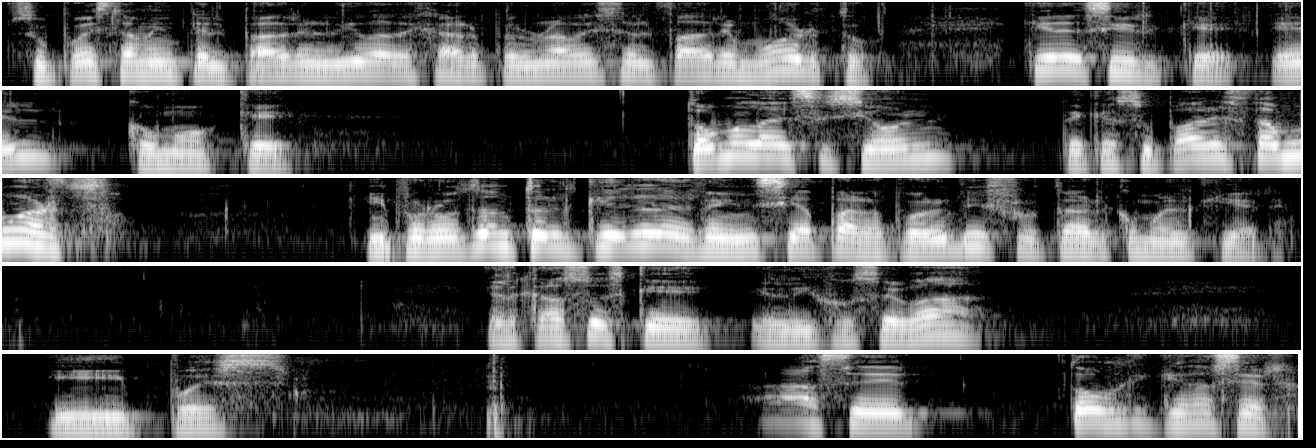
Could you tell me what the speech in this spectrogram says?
supuestamente el padre le iba a dejar, pero una vez el padre muerto. Quiere decir que él como que toma la decisión de que su padre está muerto y por lo tanto él quiere la herencia para poder disfrutar como él quiere. El caso es que el hijo se va y pues hace todo lo que quiere hacer.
